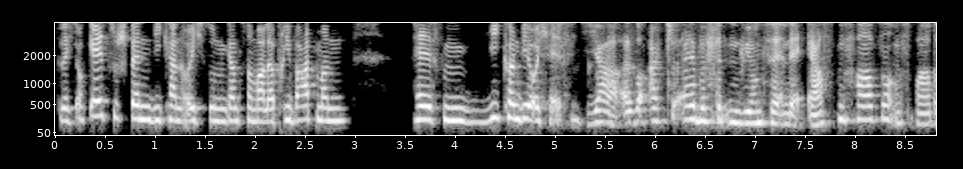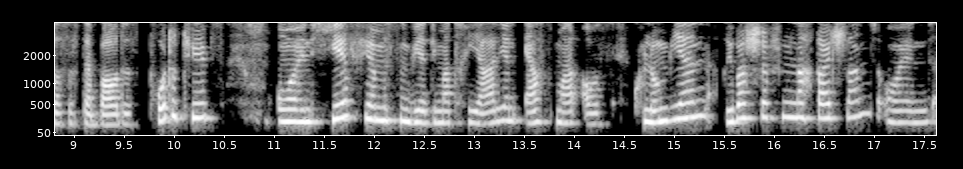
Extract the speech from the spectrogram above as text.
vielleicht auch Geld zu spenden? Wie kann euch so ein ganz normaler Privatmann helfen? Wie können wir euch helfen? Ja, also aktuell befinden wir uns ja in der ersten Phase und zwar das ist der Bau des Prototyps und hierfür müssen wir die Materialien erstmal aus Kolumbien rüberschiffen nach Deutschland und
